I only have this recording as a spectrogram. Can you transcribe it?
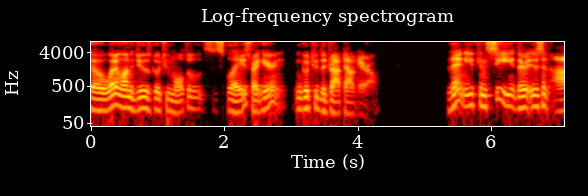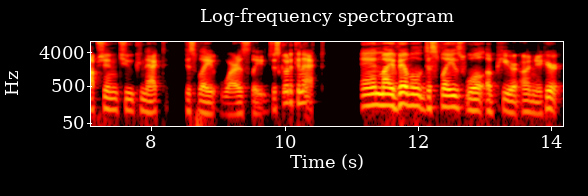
So what I want to do is go to multiple displays right here and go to the drop down arrow. Then you can see there is an option to connect display wirelessly. Just go to connect and my available displays will appear under here.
